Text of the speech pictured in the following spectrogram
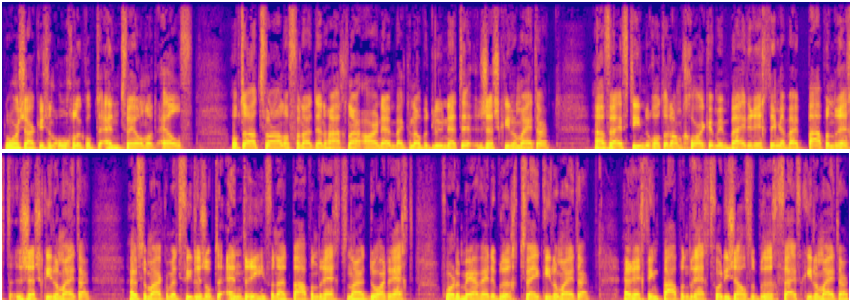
De oorzaak is een ongeluk op de N211. Op de A12 vanuit Den Haag naar Arnhem bij knoop het Lunette 6 kilometer. A15 Rotterdam-Gorkum in beide richtingen bij Papendrecht 6 kilometer. Heeft te maken met files op de N3 vanuit Papendrecht naar Dordrecht voor de Merwedebrug 2 kilometer. En richting Papendrecht voor diezelfde brug 5 kilometer.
